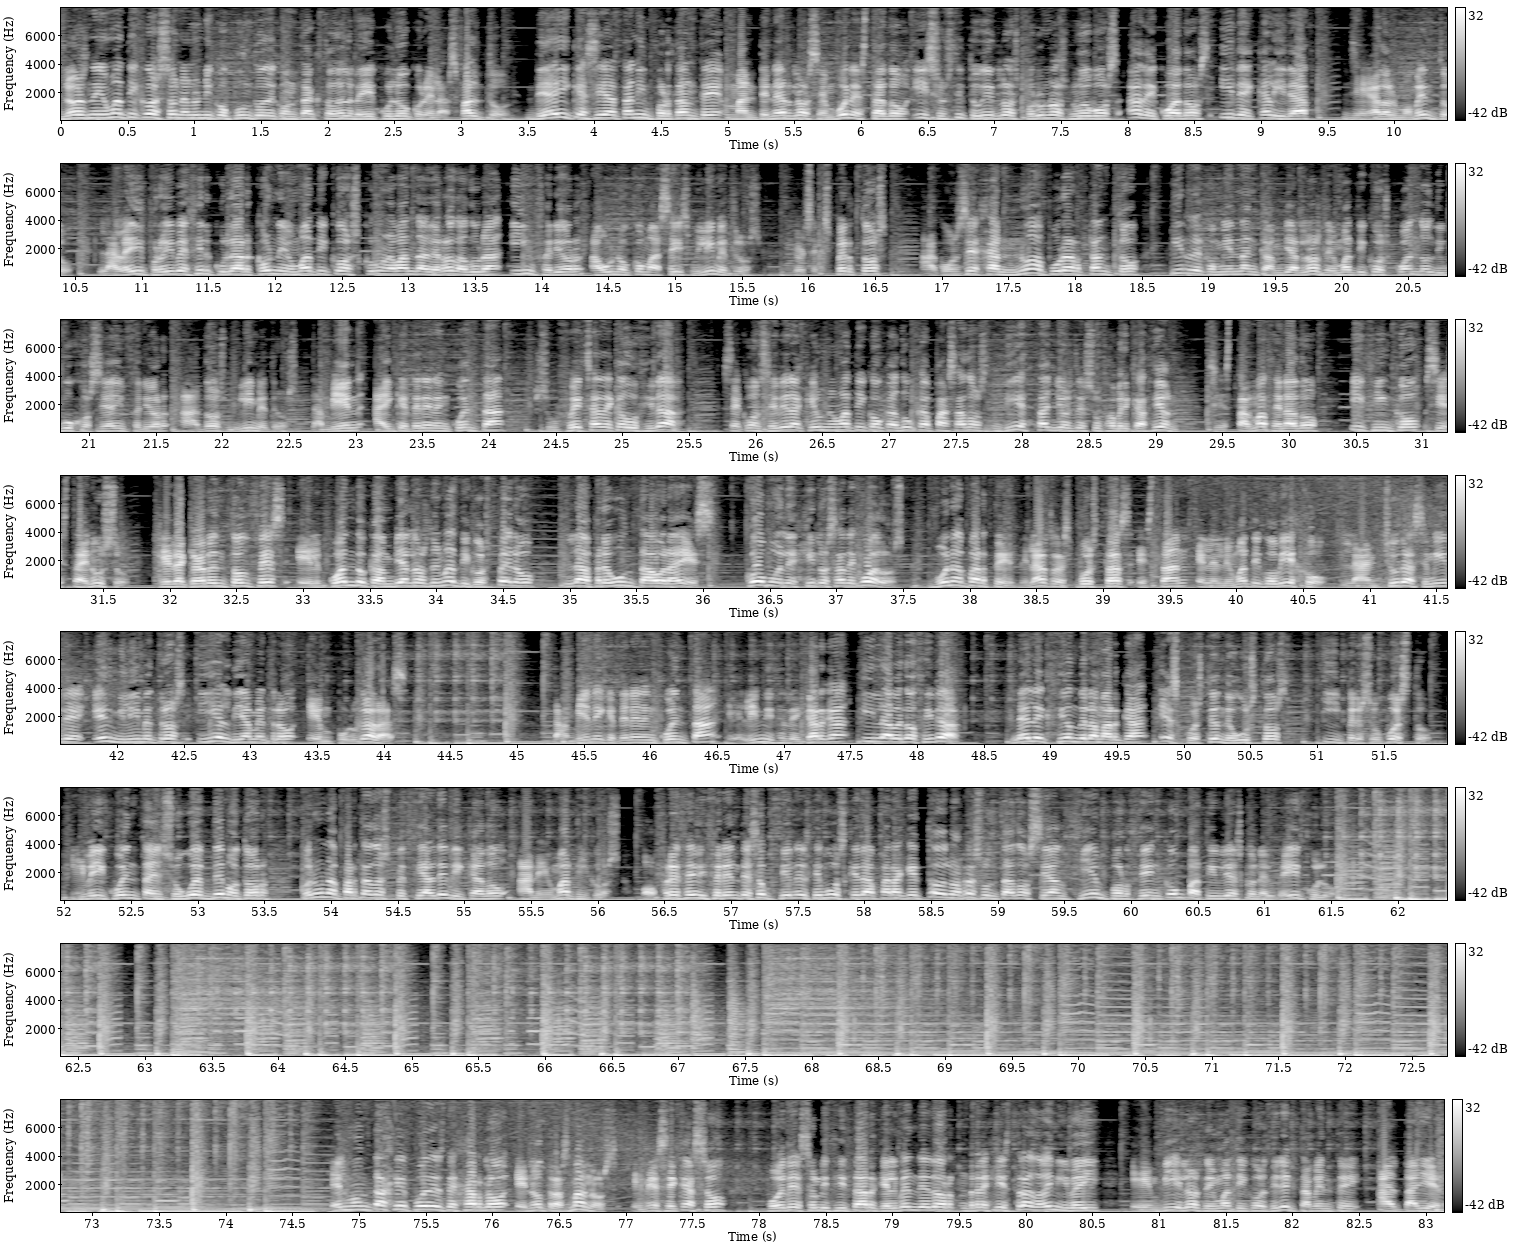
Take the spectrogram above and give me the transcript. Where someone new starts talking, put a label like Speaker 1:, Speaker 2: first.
Speaker 1: Los neumáticos son el único punto de contacto del vehículo con el asfalto, de ahí que sea tan importante mantenerlos en buen estado y sustituirlos por unos nuevos adecuados y de calidad llegado el momento. La ley prohíbe circular con neumáticos con una banda de rodadura inferior a 1,6 milímetros. Los expertos aconsejan no apurar tanto y recomiendan cambiar los neumáticos cuando el dibujo sea inferior a 2 milímetros. También hay que tener en cuenta su fecha de caducidad. Se considera que un neumático caduca pasados 10 años de su fabricación, si está y 5 si está en uso. Queda claro entonces el cuándo cambiar los neumáticos, pero la pregunta ahora es, ¿Cómo elegir los adecuados? Buena parte de las respuestas están en el neumático viejo. La anchura se mide en milímetros y el diámetro en pulgadas. También hay que tener en cuenta el índice de carga y la velocidad. La elección de la marca es cuestión de gustos y presupuesto. eBay cuenta en su web de motor con un apartado especial dedicado a neumáticos. Ofrece diferentes opciones de búsqueda para que todos los resultados sean 100% compatibles con el vehículo. El montaje puedes dejarlo en otras manos. En ese caso, puedes solicitar que el vendedor registrado en eBay envíe los neumáticos directamente al taller.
